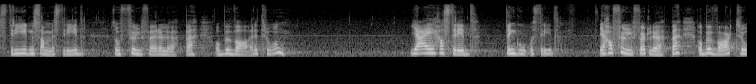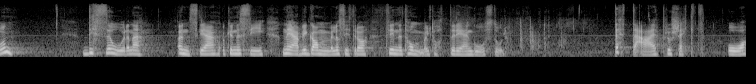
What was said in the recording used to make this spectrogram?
strir den samme strid, som fullfører løpet og bevarer troen. Jeg har stridd den gode strid. Jeg har fullført løpet og bevart troen. Disse ordene ønsker jeg å kunne si når jeg blir gammel og sitter og tvinner tommeltotter i en god stol. Dette er prosjekt å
